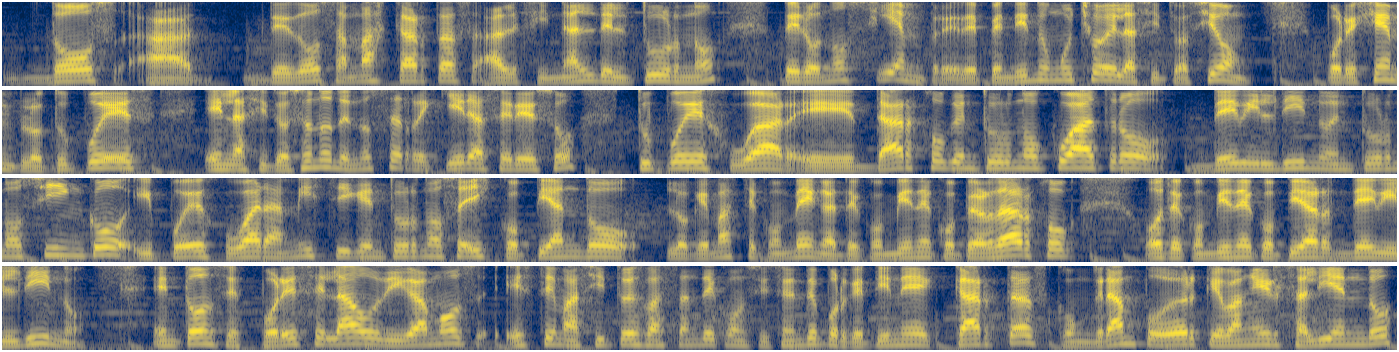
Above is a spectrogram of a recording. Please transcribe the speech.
dos a, de dos a más cartas al final del turno, pero no siempre, dependiendo mucho de la situación. Por ejemplo, tú puedes, en la situación donde no se requiere hacer eso, tú puedes jugar eh, Darkhawk en turno 4, Devil Dino en turno 5 y puedes jugar a Mystic en turno 6 copiando lo que más te convenga. Te conviene copiar Darkhawk o te conviene copiar Devil Dino. Entonces, por ese lado, digamos, este masito es bastante consistente porque tiene cartas con gran poder que van a ir saliendo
